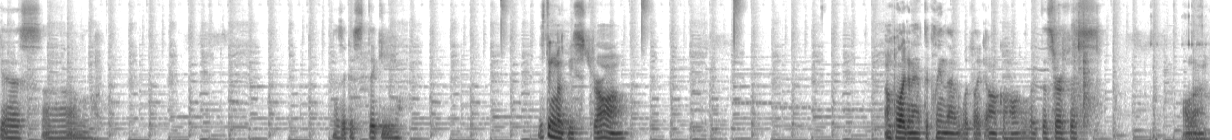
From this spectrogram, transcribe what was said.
Guess, um, there's like a sticky. This thing must be strong. I'm probably gonna have to clean that with like alcohol, like the surface. Hold on.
